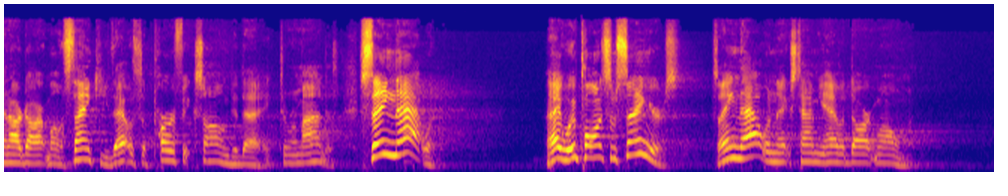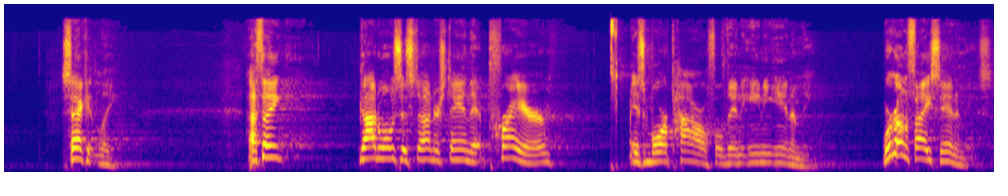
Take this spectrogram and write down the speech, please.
in our dark moments. Thank you. That was the perfect song today to remind us. Sing that one. Hey, we point some singers. Sing that one next time you have a dark moment. Secondly, I think God wants us to understand that prayer is more powerful than any enemy. We're going to face enemies,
